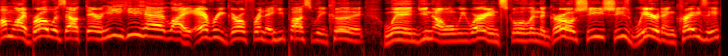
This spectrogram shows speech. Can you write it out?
I'm like bro was out there. He he had like every girlfriend that he possibly could when you know when we were in school. And the girl she she's weird and crazy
